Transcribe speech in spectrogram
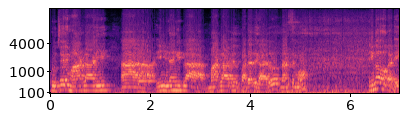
కూర్చొని మాట్లాడి ఈ విధంగా ఇట్లా మాట్లాడే పద్ధతి కాదు నరసింహం. ఇంకా ఒకటి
